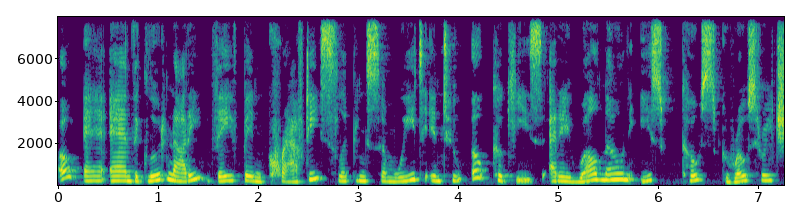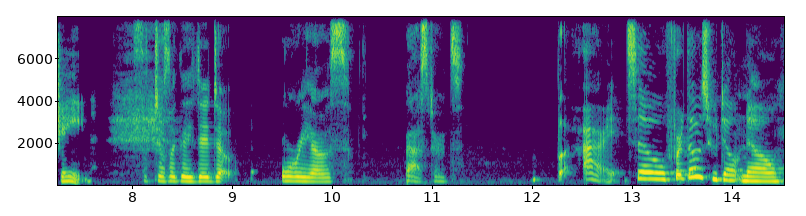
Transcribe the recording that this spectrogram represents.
Oh, and, and the glutenati, they've been crafty, slipping some wheat into oat cookies at a well known East Coast grocery chain. So just like they did to Oreos. Bastards. All right, so for those who don't know,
